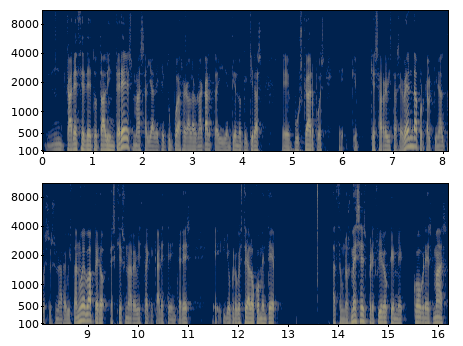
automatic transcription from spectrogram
mm, carece de total interés, más allá de que tú puedas regalar una carta y entiendo que quieras buscar pues que que esa revista se venda, porque al final pues es una revista nueva, pero es que es una revista que carece de interés. Eh, yo creo que esto ya lo comenté hace unos meses, prefiero que me cobres más,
